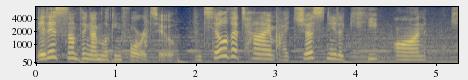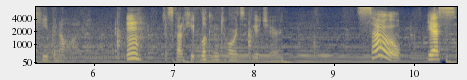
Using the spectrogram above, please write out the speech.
it is something I'm looking forward to. Until that time, I just need to keep on keeping on. Mm, just gotta keep looking towards the future. So, yes,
